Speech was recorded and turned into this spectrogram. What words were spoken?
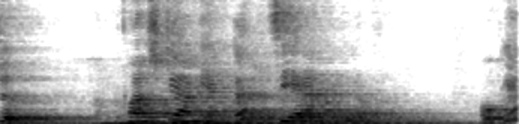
চলুন ফার্স্টে আমি একটা চেয়ার নিলাম। ওকে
